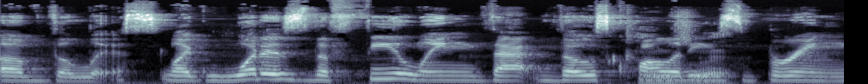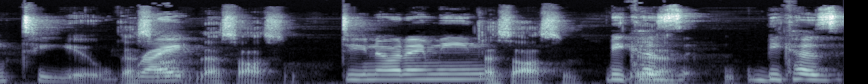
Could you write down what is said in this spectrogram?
of the list. Like what is the feeling that those qualities bring to you That's right? aw- that's awesome. do you know what i mean? That's awesome. because because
